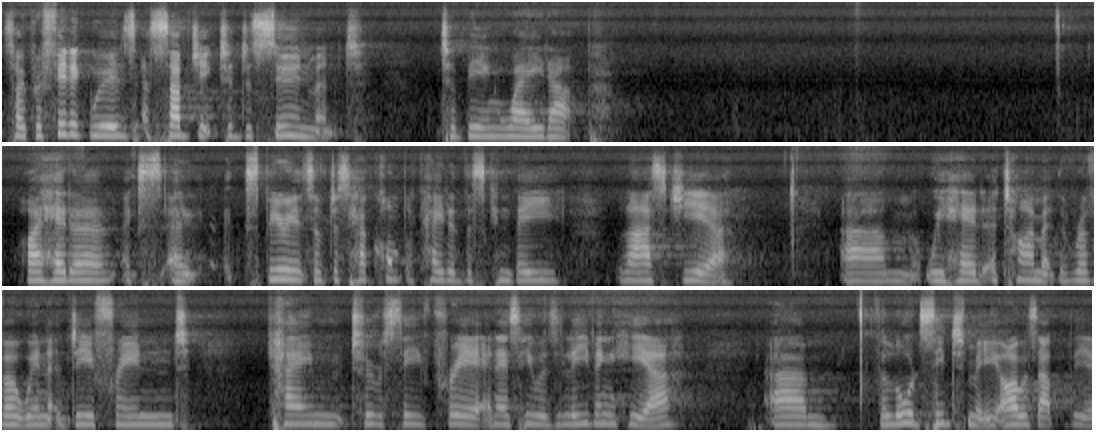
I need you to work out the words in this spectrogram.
So prophetic words are subject to discernment, to being weighed up. I had an experience of just how complicated this can be last year. Um, we had a time at the river when a dear friend came to receive prayer, and as he was leaving here, um, the Lord said to me, I was up there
